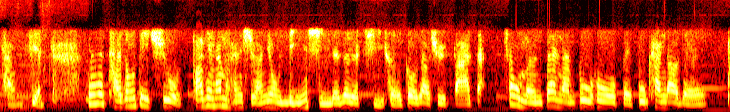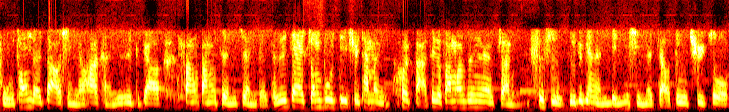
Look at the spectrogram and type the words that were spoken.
常见。但是台中地区，我发现他们很喜欢用菱形的这个几何构造去发展，像我们在南部或北部看到的。普通的造型的话，可能就是比较方方正正的。可是，在中部地区，他们会把这个方方正正的转四十五度，就变成菱形的角度去做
